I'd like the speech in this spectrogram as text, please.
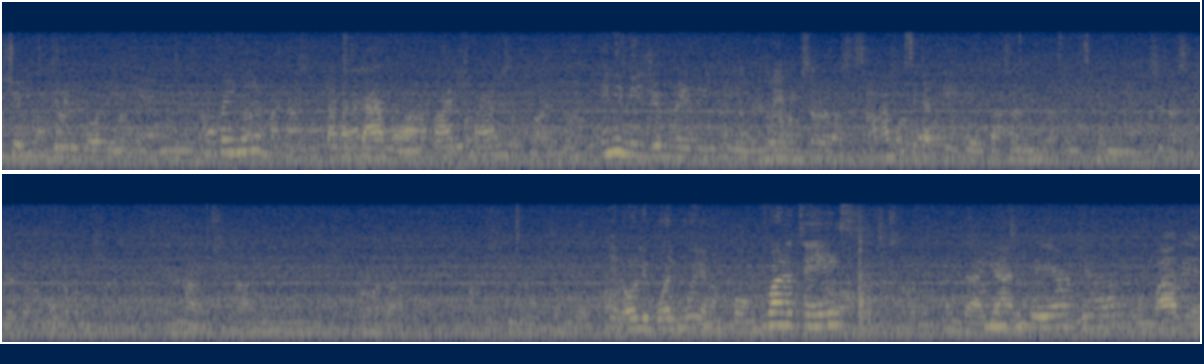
Usually, grill ko rin yan. Okay na yun. Parang Tamanda mo. pari-pari. Ini medium rare Amo, sikat kay Gil ba? Sikat niya. Yan, olive oil mo yan ang pong. You wanna taste? Handa yan. There, there. Ang bate.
